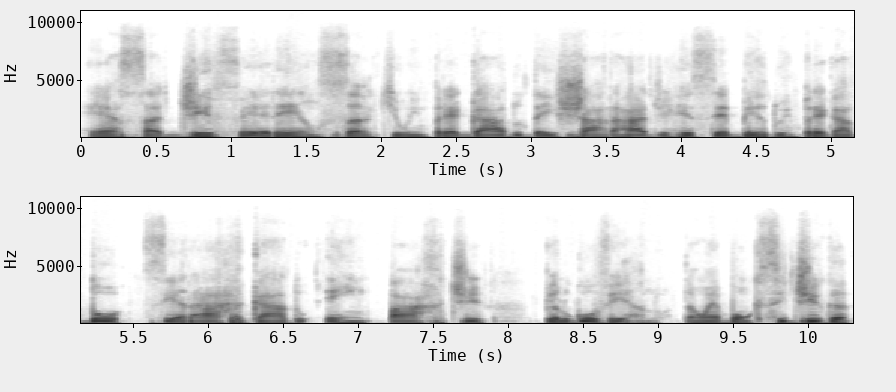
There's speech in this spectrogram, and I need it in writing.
essa diferença que o empregado deixará de receber do empregador será arcado em parte pelo governo. Então é bom que se diga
